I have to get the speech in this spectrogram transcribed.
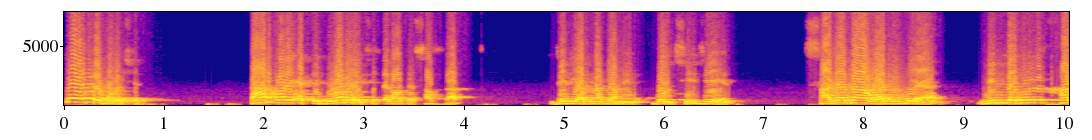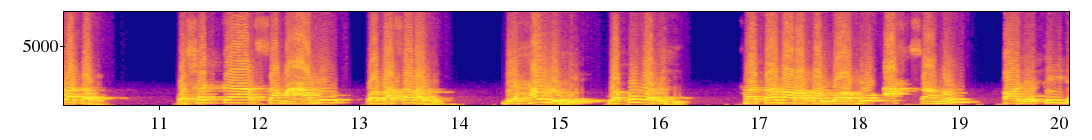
কেউ কেউ বলেছেন। তারপরে একটি দোয়া রয়েছে, তেলাওয়াতের সাজদার, যেটি আপনাকে আমি বলছি যে, সাজাদা ওয়াজিহিয়া মিল্লাদি খালাকাহু ওয়া শাক্কা সামআহু ওয়া বাসারাহু বিহাউলিহি ওয়া কুওয়াতিহি ফাতাবারাকাল্লাহু আহসানুল খালিকিন।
